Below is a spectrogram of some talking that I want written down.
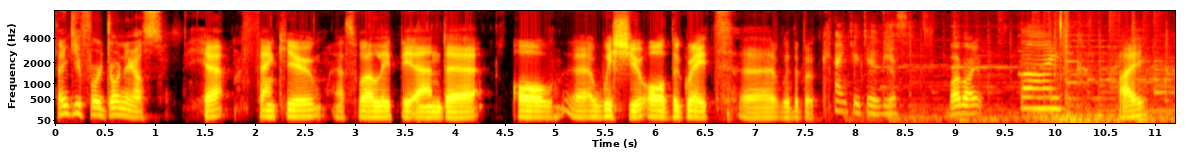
Thank you for joining us. Yeah, thank you as well, Lipi, and. Uh, all uh, wish you all the great uh, with the book. Thank you, Tobias. Bye bye. Bye. Bye.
